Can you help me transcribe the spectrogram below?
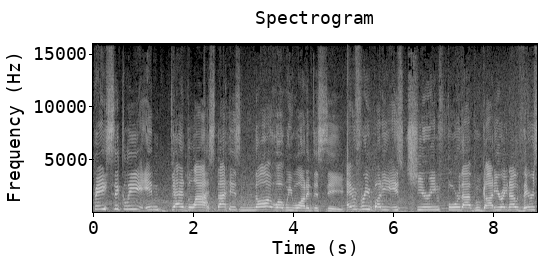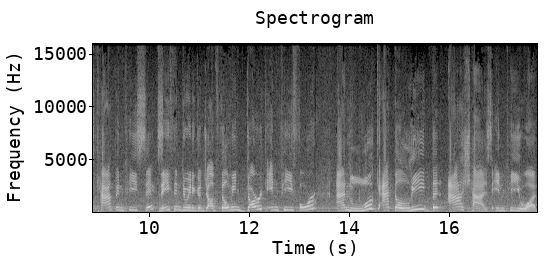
basically in dead last. That is not what we wanted to see. Everybody is cheering for that Bugatti right now. There's Cap in P6. Nathan doing a good job filming. Dark in P4. And look at the lead that Ash has in P1.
